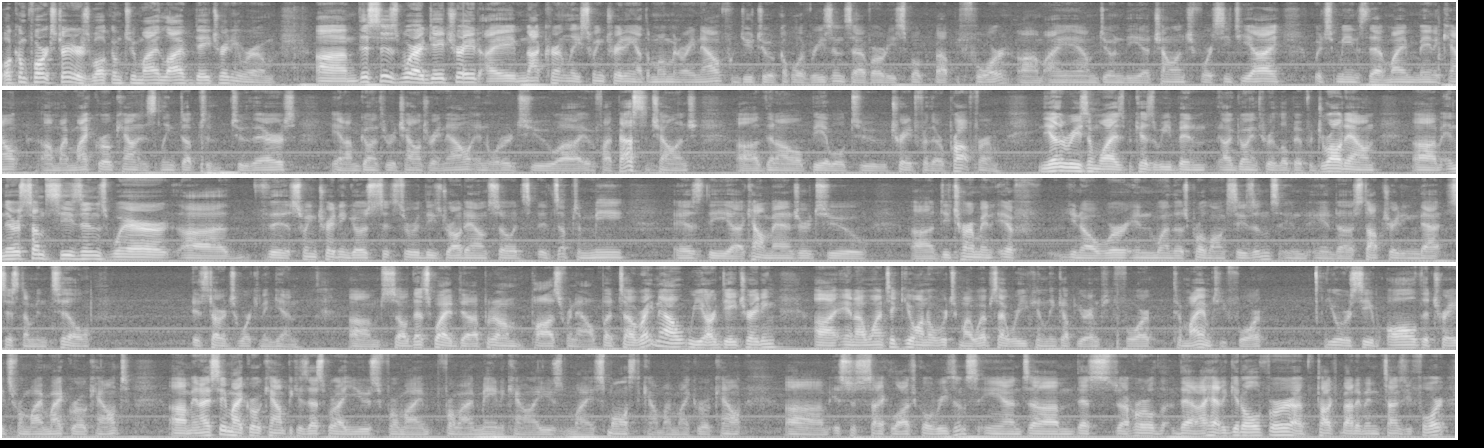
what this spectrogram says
Welcome, Forex traders. Welcome to my live day trading room. Um, this is where I day trade. I am not currently swing trading at the moment right now for, due to a couple of reasons that I've already spoke about before. Um, I am doing the uh, challenge for CTI, which means that my main account, uh, my micro account, is linked up to, to theirs, and I'm going through a challenge right now in order to, uh, if I pass the challenge, uh, then I'll be able to trade for their prop firm. And the other reason why is because we've been uh, going through a little bit of a drawdown um, and there's some seasons where uh, the swing trading goes sits through these drawdowns, so it's it's up to me as the uh, account manager to uh, determine if you know we're in one of those prolonged seasons and, and uh, stop trading that system until it starts working again. Um, so that's why I put it on pause for now. But uh, right now we are day trading, uh, and I want to take you on over to my website where you can link up your MT4 to my MT4 you'll receive all the trades from my micro account. Um, and I say micro account because that's what I use for my for my main account. I use my smallest account, my micro account. Um, it's just psychological reasons, and um, that's a hurdle that I had to get over. I've talked about it many times before,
